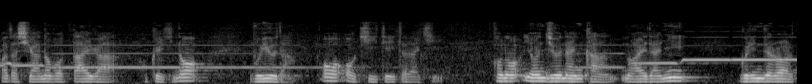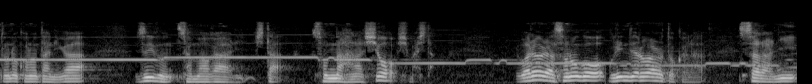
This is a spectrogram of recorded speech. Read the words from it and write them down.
私が登ったアイガー北駅の武勇弾を聞いていただきこの40年間の間にグリンデルワルトのこの谷が随分様変わりしたそんな話をしました。我々はその後グリンデルワルトからさらに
